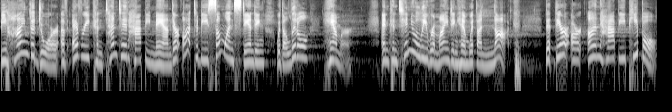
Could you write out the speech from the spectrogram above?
Behind the door of every contented, happy man, there ought to be someone standing with a little hammer and continually reminding him with a knock that there are unhappy people.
